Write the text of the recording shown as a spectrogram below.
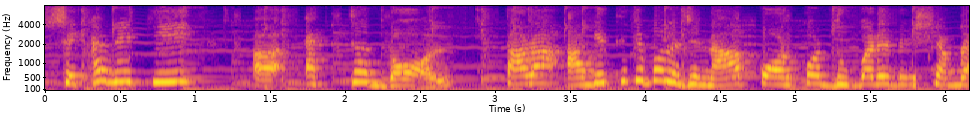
সেখানে কি একটা দল তারা আগে থেকে বলে যে না পরপর দুবারের বেশি আমরা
